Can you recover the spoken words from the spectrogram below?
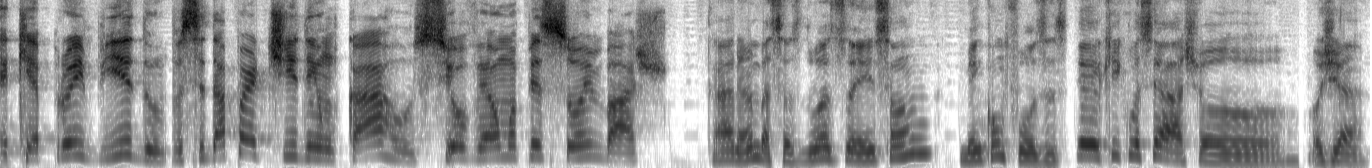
é que é proibido você dar partida em um carro se houver uma pessoa embaixo. Caramba, essas duas aí são bem confusas. E aí, o que, que você acha, ô, ô Jean?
